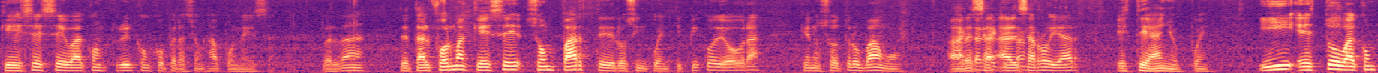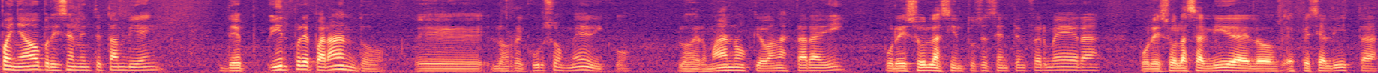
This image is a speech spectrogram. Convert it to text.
que ese se va a construir con cooperación japonesa, ¿verdad? De tal forma que ese son parte de los cincuenta y pico de obras que nosotros vamos a, desarrollar este año, pues. Y esto va acompañado precisamente también de ir preparando eh, los recursos médicos, los hermanos que van a estar ahí, por eso las 160 enfermeras, por eso la salida de los especialistas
